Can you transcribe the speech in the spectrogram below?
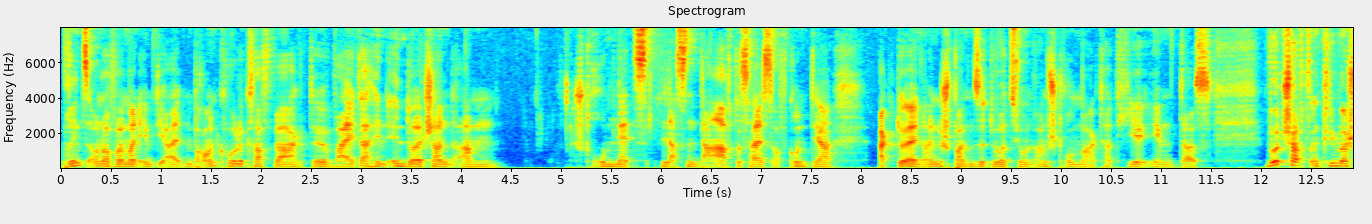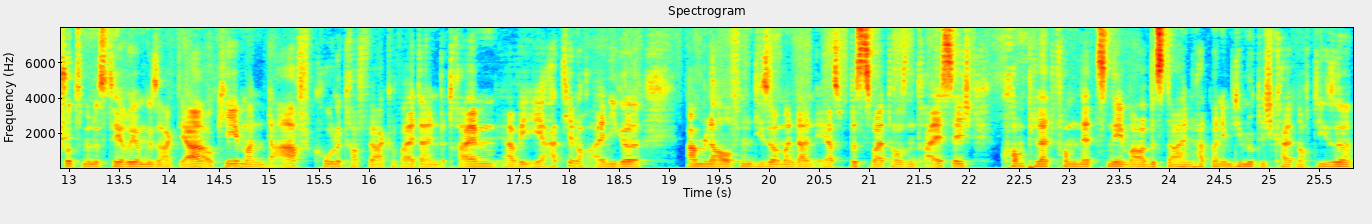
bringt es auch noch, weil man eben die alten Braunkohlekraftwerke weiterhin in Deutschland am Stromnetz lassen darf. Das heißt, aufgrund der aktuellen angespannten Situation am Strommarkt hat hier eben das Wirtschafts- und Klimaschutzministerium gesagt, ja, okay, man darf Kohlekraftwerke weiterhin betreiben. RWE hat hier noch einige am Laufen. Die soll man dann erst bis 2030 komplett vom Netz nehmen. Aber bis dahin hat man eben die Möglichkeit, noch diese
